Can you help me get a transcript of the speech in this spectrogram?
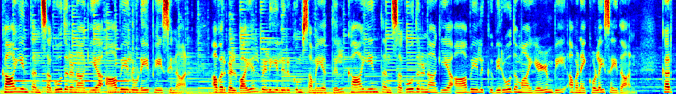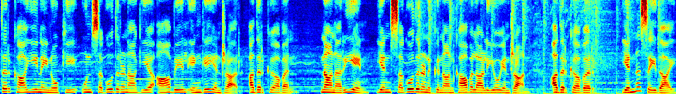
காயின் தன் சகோதரனாகிய ஆபேலோடே பேசினான். அவர்கள் வயல்வெளியில் இருக்கும் சமயத்தில் காயின் தன் சகோதரனாகிய ஆபேலுக்கு விரோதமாய் எழும்பி அவனை கொலை செய்தான். கர்த்தர் காயீனை நோக்கி உன் சகோதரனாகிய ஆபேல் எங்கே? என்றார். அதற்கு அவன் நான் அறியேன். என் சகோதரனுக்கு நான் காவலாளியோ? என்றான். அதற்கு அவர் என்ன செய்தாய்?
